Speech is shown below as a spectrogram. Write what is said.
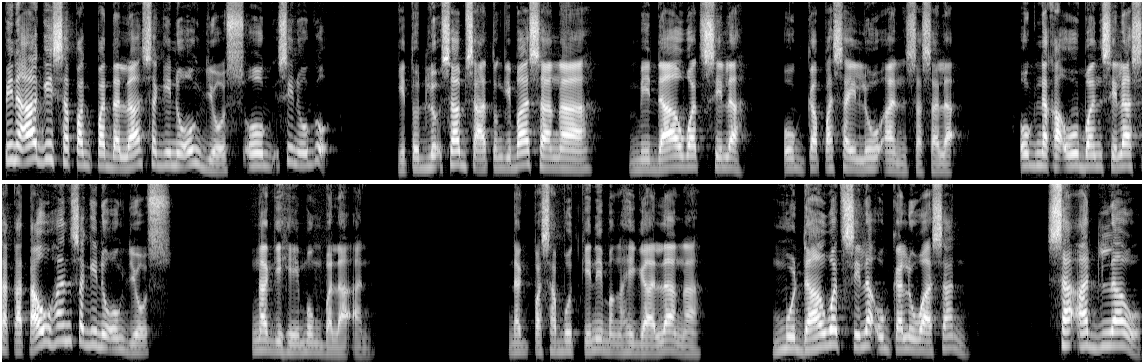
Pinaagi sa pagpadala sa Ginoong Dios og sinugo. Gitudlo sab sa atong gibasa nga midawat sila og kapasayloan sa sala og nakauban sila sa katawhan sa Ginoong Dios nga gihimong balaan. Nagpasabot kini mga higala nga mudawat sila og kaluwasan sa adlaw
